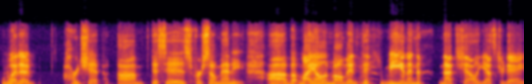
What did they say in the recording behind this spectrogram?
what a hardship um, this is for so many. Uh, but my own moment, me in a nutshell yesterday,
